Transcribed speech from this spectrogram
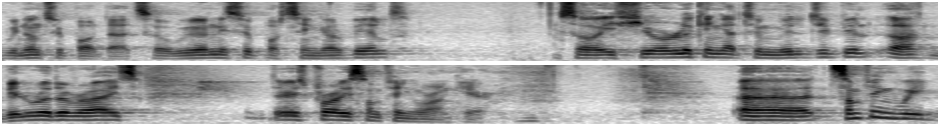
we don't support that. So we only support single build. So if you're looking at a multi-build uh, build root there is probably something wrong here. Uh, something we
